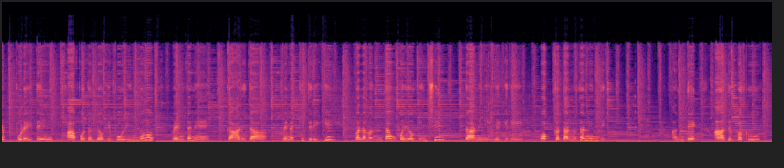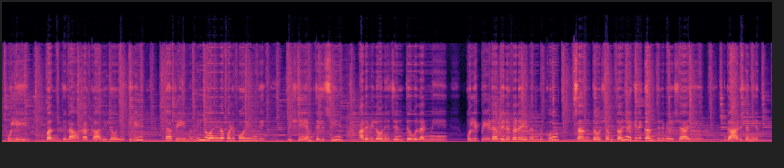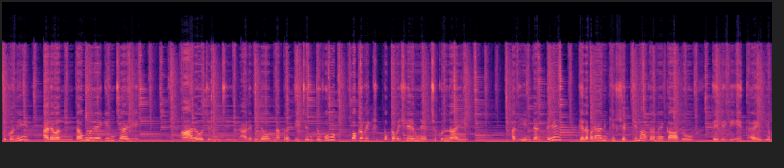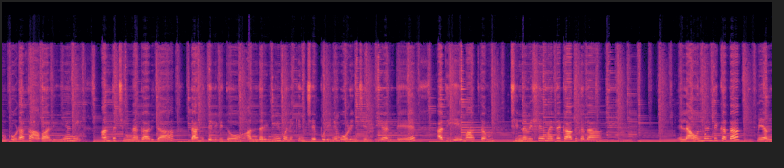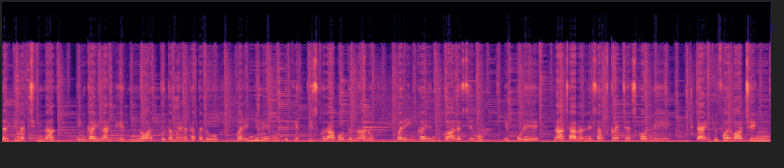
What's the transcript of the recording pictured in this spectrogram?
ఎప్పుడైతే ఆ పొదల్లోకి పోయిందో వెంటనే గాడిద వెనక్కి తిరిగి బలమంతా ఉపయోగించి దానిని ఎగిరి ఒక్క తన్ను తన్నింది. అంతే ఆ దెబ్బకు పులి బంతిలాగా గాలిలో ఎగిరి దబీమని లోయలో పడిపోయింది. విషయం తెలిసి అడవిలోని జంతువులన్నీ పులిపీడ విరగడైనందుకు సంతోషంతో ఎగిరి గంతులు వేశాయి. గాడిదని ఎత్తుకొని అడవంతా ఊరేగించాయి. ఆ రోజు నుంచి అడవిలో ఉన్న ప్రతి జంతువు ఒక ఒక విషయం నేర్చుకున్నాయి. అది ఏంటంటే గెలవడానికి శక్తి మాత్రమే కాదు తెలివి ధైర్యం కూడా కావాలి అని. అంత చిన్న గాడిద దాని తెలివితో అందరినీ వణికించే పులిని ఓడించింది అంటే అది ఏమాత్రం చిన్న విషయం అయితే కాదు కదా. ఎలా ఉందండి కథ? మీ అందరికీ నచ్చిందా? ఇంకా ఇలాంటి ఎన్నో అద్భుతమైన కథలు మరిన్ని మీ ముందుకి తీసుకురాబోతున్నాను. మరి ఇంకా ఎందుకు ఆలస్యము? ఇప్పుడే నా ఛానల్ని సబ్స్క్రైబ్ చేసుకోండి. Thank you for watching.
